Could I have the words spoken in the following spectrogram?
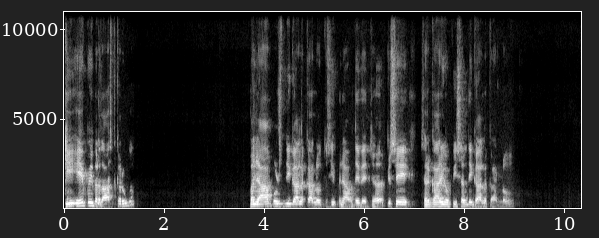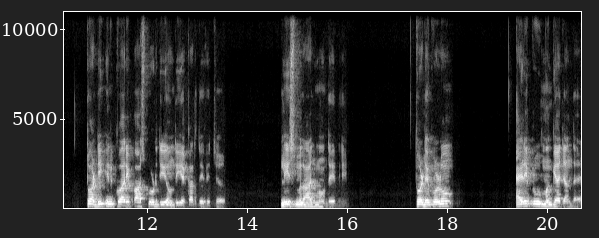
ਕੀ ਇਹ ਕੋਈ ਬਰਦਾਸ਼ਤ ਕਰੂਗਾ? ਪੰਜਾਬ ਪੁਲਿਸ ਦੀ ਗੱਲ ਕਰ ਲਓ, ਤੁਸੀਂ ਪੰਜਾਬ ਦੇ ਵਿੱਚ ਕਿਸੇ ਸਰਕਾਰੀ ਅਫੀਸਰ ਦੀ ਗੱਲ ਕਰ ਲਓ ਤੁਹਾਡੀ ਇਨਕੁਆਰੀ ਪਾਸਪੋਰਟ ਦੀ ਆਉਂਦੀ ਹੈ ਘਰ ਦੇ ਵਿੱਚ। ਪੁਲਿਸ ਮੁਲਾਜ਼ਮ ਆਉਂਦੇ ਨੇ। ਤੁਹਾਡੇ ਕੋਲੋਂ ਆਈਡੀ ਪ੍ਰੂਫ ਮੰਗਿਆ ਜਾਂਦਾ ਹੈ।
